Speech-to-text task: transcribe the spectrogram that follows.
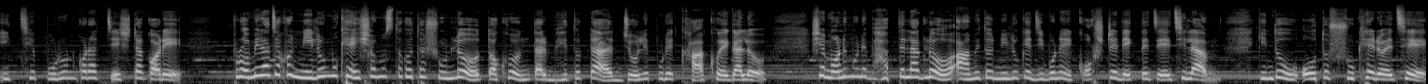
ইচ্ছে পূরণ করার চেষ্টা করে। প্রমীরা যখন নীলুর মুখে এই সমস্ত কথা শুনল, তখন তার ভেতরটা জ্বলে পুড়ে খাক হয়ে গেল। সে মনে মনে ভাবতে লাগল, আমি তো নীলুকে জীবনে কষ্টে দেখতে চেয়েছিলাম, কিন্তু ও তো সুখে রয়েছে।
